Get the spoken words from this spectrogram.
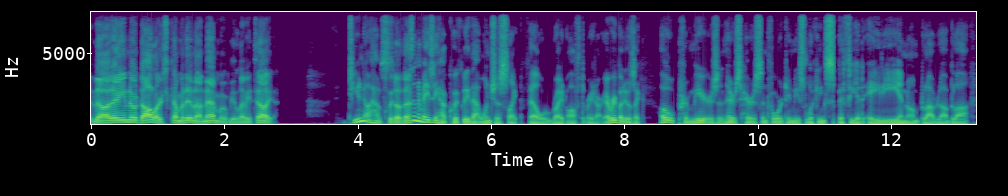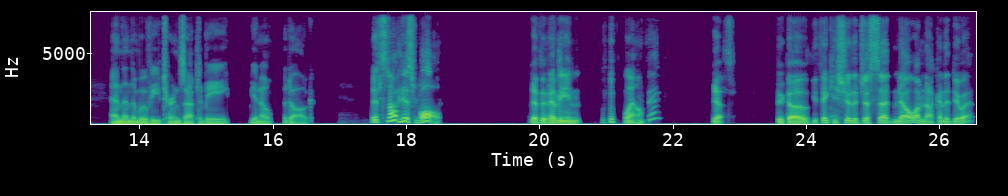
No, there ain't no dollars coming in on that movie, let me tell you. Do you know how quick? So that- isn't it amazing how quickly that one just like fell right off the radar? Everybody was like, "Oh, premieres," and there's Harrison Ford, and he's looking spiffy at eighty, and on blah blah blah. And then the movie turns out to be, you know, a dog. It's not his fault. yes, it I mean, Well, yes, because you think he should have just said, no, I'm not going to do it?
